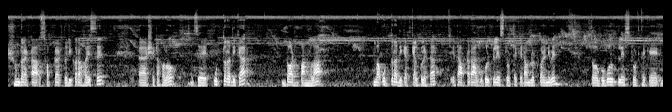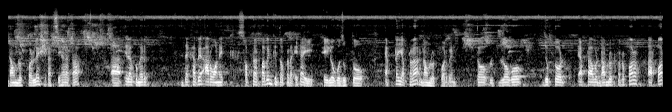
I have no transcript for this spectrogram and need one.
সুন্দর একটা সফটওয়্যার তৈরি করা হয়েছে। সেটা হলো যে উত্তরাধিকার ডট বাংলা বা উত্তরাধিকার ক্যালকুলেটর। এটা আপনারা গুগল প্লে স্টোর থেকে ডাউনলোড করে নেবেন। তো গুগল প্লে স্টোর থেকে ডাউনলোড করলে সেটার চেহারাটা এরকমের দেখাবে। আরও অনেক সফটওয়্যার পাবেন, কিন্তু আপনারা এটাই, এই লোগোযুক্ত অ্যাপটাই আপনারা ডাউনলোড করবেন। তো লোগো যুক্ত অ্যাপটা ডাউনলোড করার পর, তারপর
